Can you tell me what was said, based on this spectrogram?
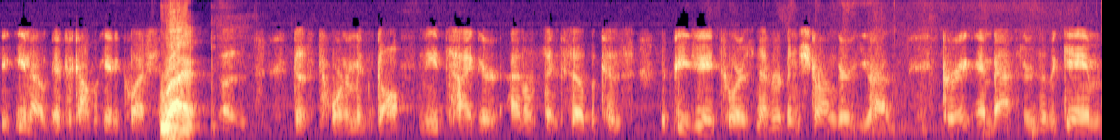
You know, it's a complicated question. Right. Does does tournament golf need Tiger? I don't think so because the PGA Tour has never been stronger. You have great ambassadors of the game,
